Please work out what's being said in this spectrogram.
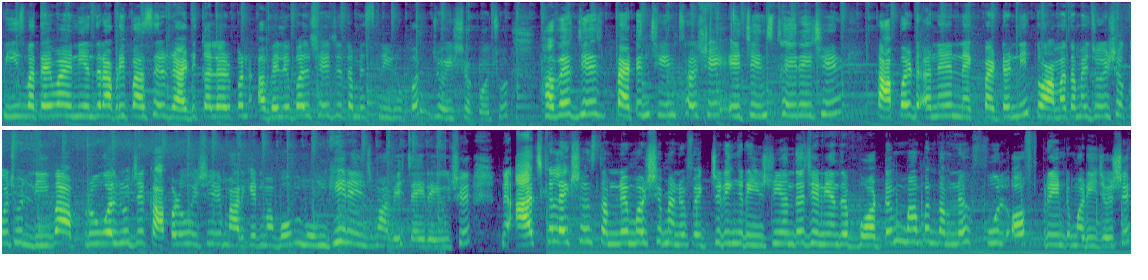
પીસ બતાવ્યા, એની અંદર આપણી પાસે રેડ કલર પણ અવેલેબલ છે, જે તમે સ્ક્રીન ઉપર જોઈ શકો છો. હવે જે પેટર્ન ચેન્જ થશે, એ ચેન્જ થઈ રહી છે. કાપડ અને નેક પેટર્નની તો આમાં તમે જોઈ શકો છો લીવા અપ્રુવલનું જે કાપડ હોય છે એ માર્કેટમાં બહુ મોંઘી રેન્જમાં વેચાઈ રહ્યું છે. ને આ જ કલેક્શન્સ તમને મળશે મેન્યુફેક્ચરિંગ રેન્જની અંદર, જેની અંદર બોટમમાં પણ તમને ફૂલ ઓફ પ્રિન્ટ મળી જશે.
